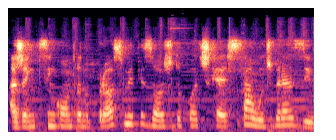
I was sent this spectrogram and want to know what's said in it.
A gente se encontra no próximo episódio do podcast Saúde Brasil.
